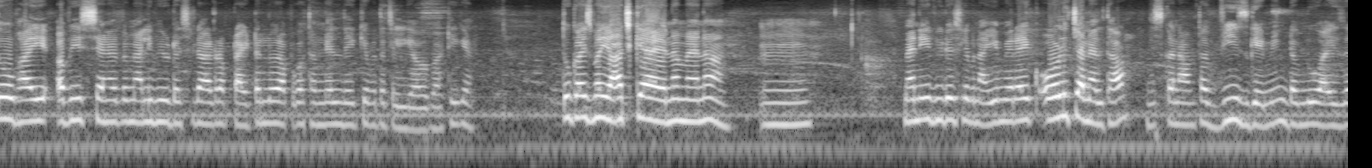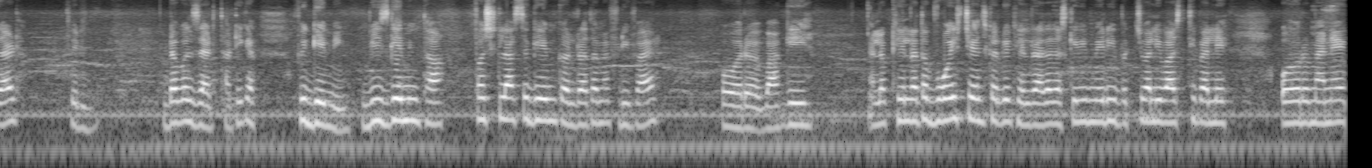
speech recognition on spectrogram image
तो भाई अभी इस चैनल पे मैं वाली वीडियो से डाल रहा हूँ टाइटल और आपको थंबनेल देख के पता चल गया होगा, ठीक है? तो गाइस भाई, आज क्या है ना, मैं ना मैंने ये वीडियो इसलिए बनाई है, मेरा एक ओल्ड चैनल था, जिसका नाम था Wizz gaming W I Z फिर डबल जेड था, ठीक है? फिर गेमिंग वीज गेमिंग था। फ़र्स्ट क्लास से गेम कर रहा था मैं फ्री फायर और बाकी मतलब खेल रहा था वॉइस चेंज करके खेल रहा था, जैसे कि मेरी बच्चे वाली आवाज़ थी पहले, और मैंने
